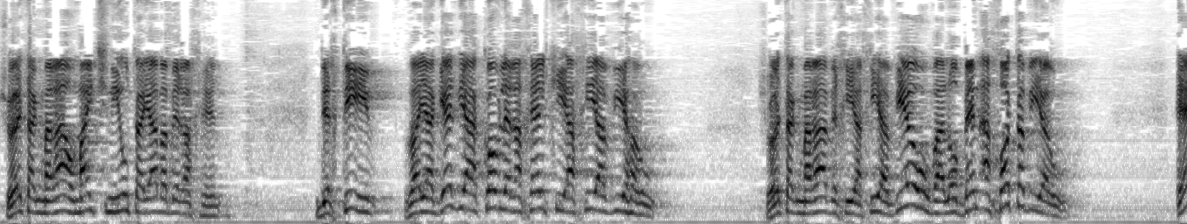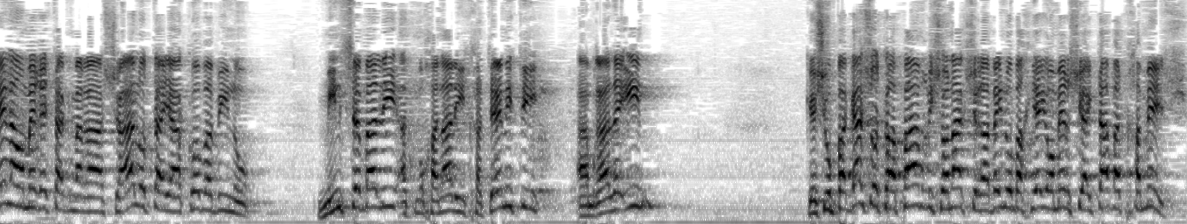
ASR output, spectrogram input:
שואלת הגמרא, ומהי צניעות היה בה ברחל? דכתיב, ויגד יעקב לרחל כי אחי אביה הוא. שואלת הגמרא, וכי אחי אביה הוא, והלא בן אחות אביה הוא. אלא אומרת הגמרא, שאל אותה יעקב אבינו, מין סבה לי, את מוכנה להתחתן איתי? אמרה לאין. כשהוא פגש אותו הפעם ראשונה, כשרבנו בחיי אומר שהיא הייתה בת חמש,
